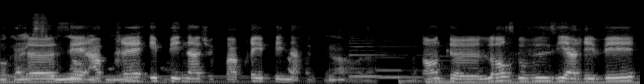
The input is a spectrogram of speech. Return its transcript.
Euh, c'est après Epina, je crois, après Epina. Donc, euh, lorsque vous y arrivez,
